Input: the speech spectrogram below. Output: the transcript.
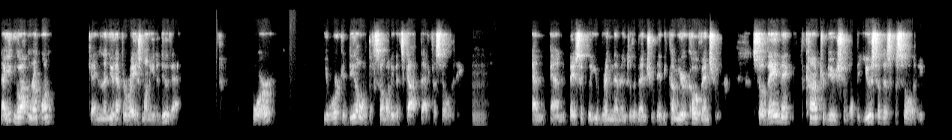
Now you can go out and rent one, okay, and then you'd have to raise money to do that. Or you work a deal with somebody that's got that facility. Mm. And, and basically you bring them into the venture. They become your co-venturer. So they make the contribution of the use of this facility.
